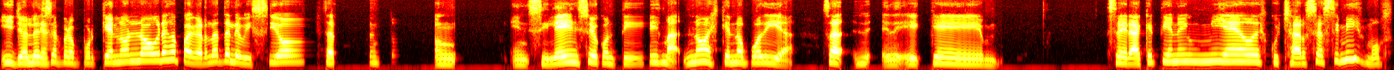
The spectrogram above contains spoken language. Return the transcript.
y yo le decía, pero ¿por qué no logras apagar la televisión? Estar en, en silencio contigo misma. No, es que no podía. O sea, eh, que ¿Será que tienen miedo de escucharse a sí mismos?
